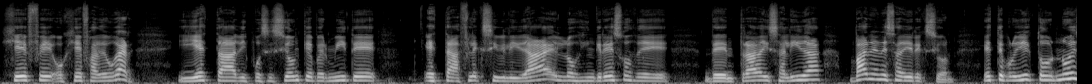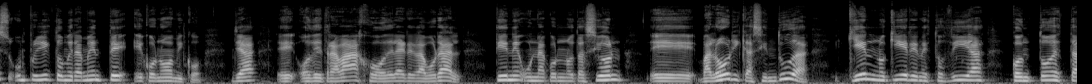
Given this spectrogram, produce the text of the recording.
jefe o jefa de hogar. Y esta disposición que permite esta flexibilidad en los ingresos de, de entrada y salida van en esa dirección. Este proyecto no es un proyecto meramente económico, ya eh, o de trabajo o del área laboral. Tiene una connotación eh, valórica, sin duda. ¿Quién no quiere en estos días, con todo este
